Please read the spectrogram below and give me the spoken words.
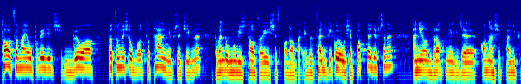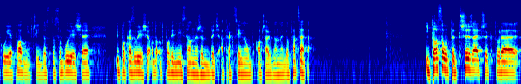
to, co mają powiedzieć, było, to, co myślą, było totalnie przeciwne, to będą mówić to, co jej się spodoba. Jakby kwalifikują się pod tę dziewczynę, a nie odwrotnie, gdzie ona się kwalifikuje pod nich, czyli dostosowuje się i pokazuje się od odpowiedniej strony, żeby być atrakcyjną w oczach danego faceta. I to są te trzy rzeczy, które,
